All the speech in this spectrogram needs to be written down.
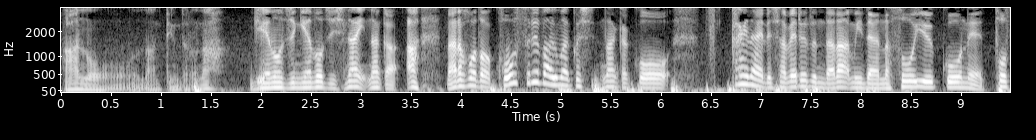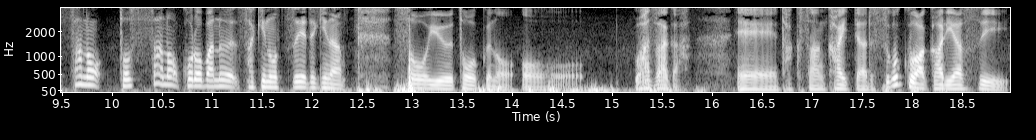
あのー、なんて言うんだろうな。芸能人芸能人しない。なんか、あ、なるほど、こうすればうまくし、なんかこう、つっかえないで喋れるんだな、みたいな、そういうこうね、とっさの、とっさの転ばぬ先の杖的な、そういうトークの、技が、えー、たくさん書いてある、すごくわかりやすい、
